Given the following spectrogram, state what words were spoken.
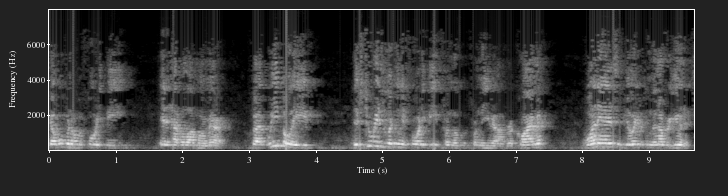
go Woburn over 40B, it'd have a lot more merit. But we believe there's two ways of looking at 40B from the from the uh, requirement. One is if you look at it from the number of units,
